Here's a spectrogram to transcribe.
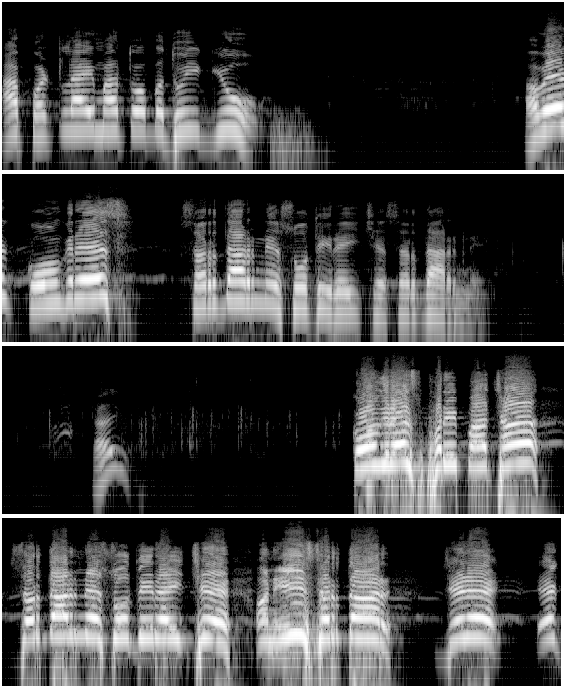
આ પટલાઈમાં તો બધુંય ગયું. હવે કોંગ્રેસ સરદારને શોધી રહી છે, સરદારને. હાય? કોંગ્રેસ ફરી પાછા સરદારને શોધી રહી છે. અને એ સરદાર જેણે એક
